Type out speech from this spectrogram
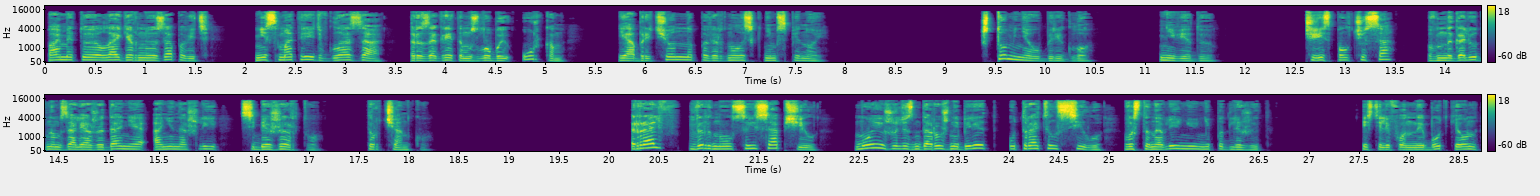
Памятуя лагерную заповедь не смотреть в глаза разогретым злобой уркам, я обреченно повернулась к ним спиной. Что меня уберегло? Не ведаю. Через полчаса в многолюдном зале ожидания они нашли себе жертву, турчанку. Ральф вернулся и сообщил, мой железнодорожный билет утратил силу, восстановлению не подлежит. Из телефонной будки он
